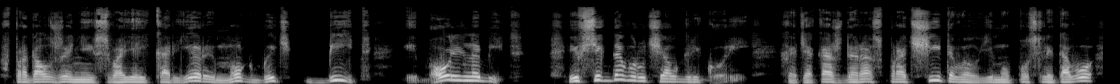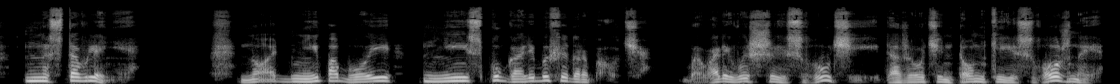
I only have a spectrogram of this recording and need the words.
в продолжении своей карьеры мог быть бит и больно бит, и всегда выручал Григорий, хотя каждый раз прочитывал ему после того наставление. Но одни побои не испугали бы Федора Павловича. Бывали высшие случаи, даже очень тонкие и сложные,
